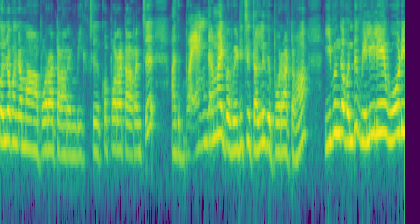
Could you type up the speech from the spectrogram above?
கொஞ்சம் கொஞ்சமாக போராட்டம் ஆரம்பிச்சு போராட்டம் ஆரம்பித்து அது பயங்கரமாக இப்போ வெடித்து தள்ளுது போராட்டம். இவங்க வந்து வெளியிலே ஓடி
